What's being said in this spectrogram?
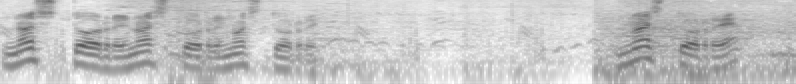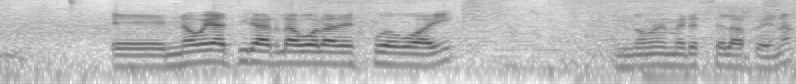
No es torre, no es torre, no es torre. No es torre, ¿eh? no voy a tirar la bola de fuego ahí. No me merece la pena.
